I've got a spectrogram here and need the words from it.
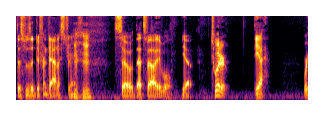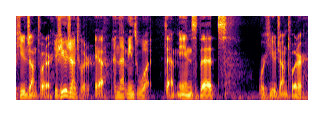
this was a different data stream. So that's valuable. Yeah, Twitter. yeah, we're huge on Twitter. You're huge on Twitter. Yeah. And that means what? That means that we're huge on Twitter.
